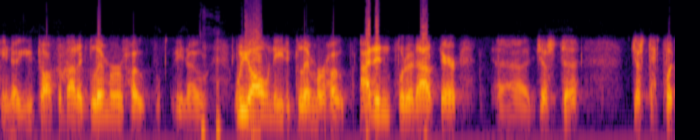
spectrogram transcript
you know, you talk about a glimmer of hope. You know, we all need a glimmer of hope. I didn't put it out there uh, just to just to put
